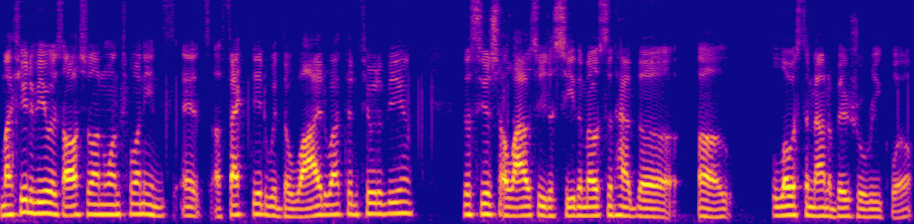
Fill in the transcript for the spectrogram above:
My field of view is also on 120 and it's affected with the wide weapon field of view. This just allows you to see the most and have the uh, lowest amount of visual recoil.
